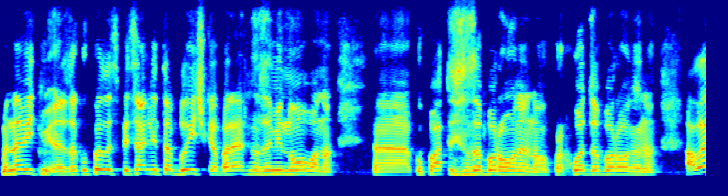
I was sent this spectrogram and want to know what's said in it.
Ми навіть е, закупили спеціальні таблички, обережно заміновано, е, купатися заборонено, проход заборонено. Але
